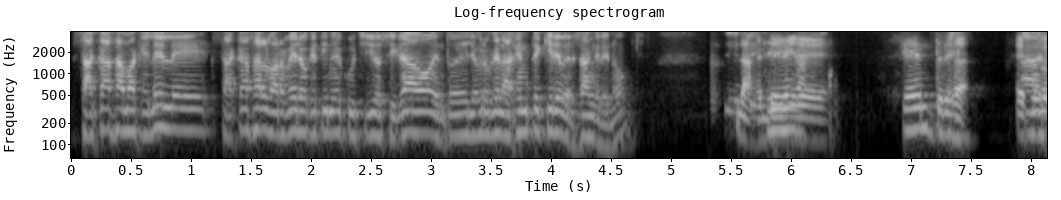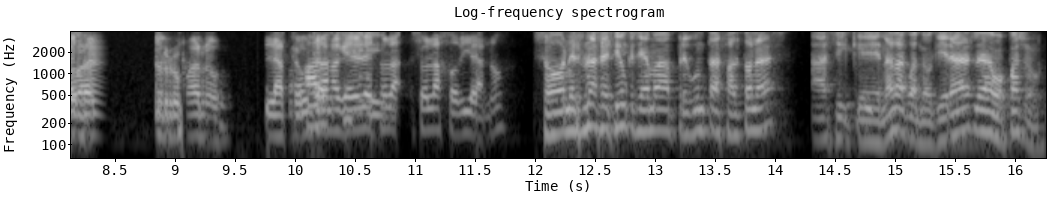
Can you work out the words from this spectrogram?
sacad a Maquelele, sacad al barbero que tiene el cuchillo oxidado. Entonces yo creo que la gente quiere ver sangre, ¿no? La Sí, gente sí. quiere. Que entre. O sea, eso Ah, es- sí. El rumano. las preguntas de Maquelele sí. son, la- son las jodidas, ¿no? Son, es una sección que se llama Preguntas Faltonas. Así que nada, cuando quieras le damos paso.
